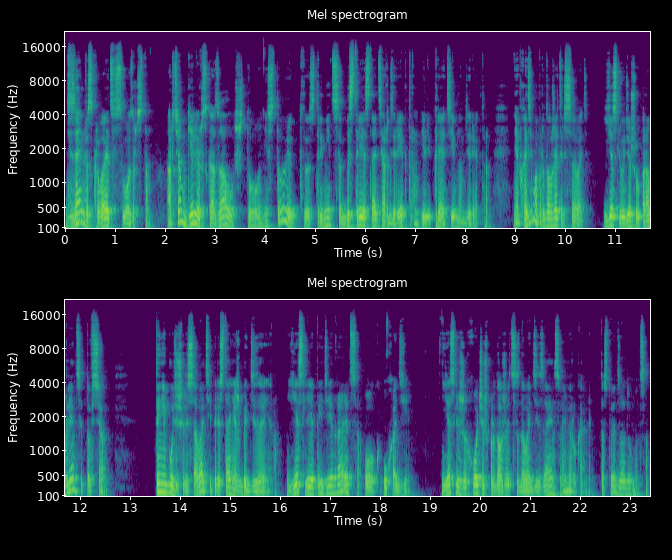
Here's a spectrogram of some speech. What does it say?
Дизайн раскрывается с возрастом. Артем Геллер сказал, что не стоит стремиться быстрее стать арт-директором или креативным директором. Необходимо продолжать рисовать. Если уйдешь в управленцы, то все, ты не будешь рисовать и перестанешь быть дизайнером. Если эта идея нравится, ок, уходи. Если же хочешь продолжать создавать дизайн своими руками, то стоит задуматься.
